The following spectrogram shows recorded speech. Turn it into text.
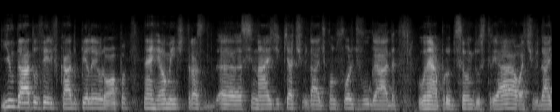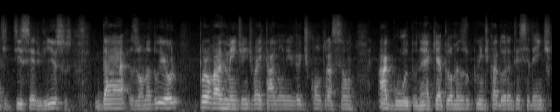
e o dado verificado pela Europa né, realmente traz uh, sinais de que a atividade, quando for divulgada, né, a produção industrial, a atividade de serviços da zona do euro, provavelmente a gente vai estar no nível de contração agudo, né, que é pelo menos o que o indicador antecedente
